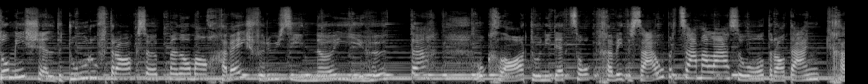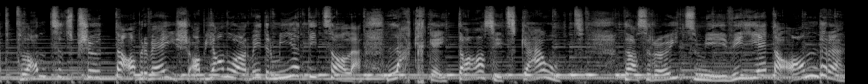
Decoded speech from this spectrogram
Du, Michel, den Dauerauftrag sollte man noch machen, weisst, für unsere neue Hütte. Und klar tue ich die Socken wieder selber zusammenlesen oder daran denken, die Pflanzen zu beschütten. Aber weisst, ab Januar wieder Miete zahlen. Leck geht das ins Geld. Das reut mich wie jeder andere,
